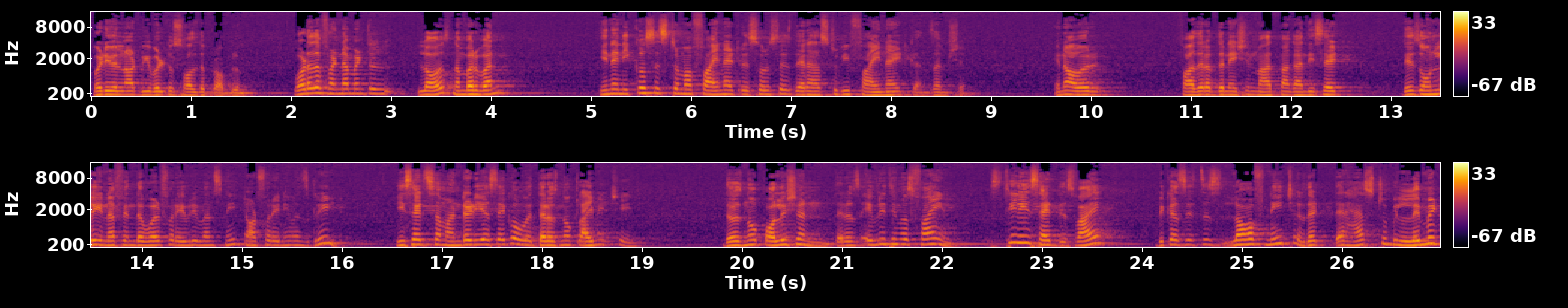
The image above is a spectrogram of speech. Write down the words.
But you will not be able to solve the problem. What are the fundamental laws? Number one, in an ecosystem of finite resources, there has to be finite consumption. You know, our father of the nation, Mahatma Gandhi said, there's only enough in the world for everyone's need, not for anyone's greed. He said some hundred years ago there was no climate change. There was no pollution. There was everything was fine. Still he said this. Why? Because it is this law of nature that there has to be limit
